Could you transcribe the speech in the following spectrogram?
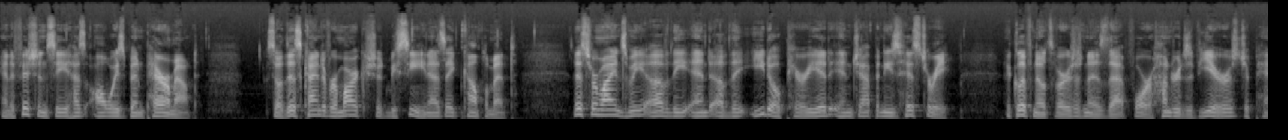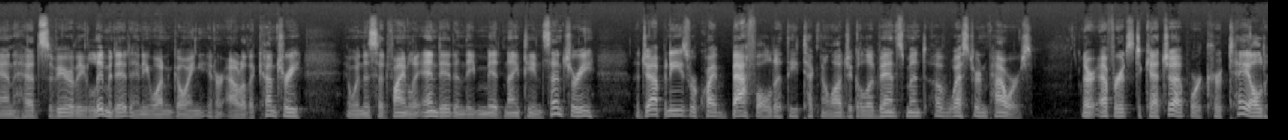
and efficiency has always been paramount. So, this kind of remark should be seen as a compliment. This reminds me of the end of the Edo period in Japanese history. The Cliff Notes version is that for hundreds of years, Japan had severely limited anyone going in or out of the country, and when this had finally ended in the mid 19th century, the Japanese were quite baffled at the technological advancement of Western powers. Their efforts to catch up were curtailed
